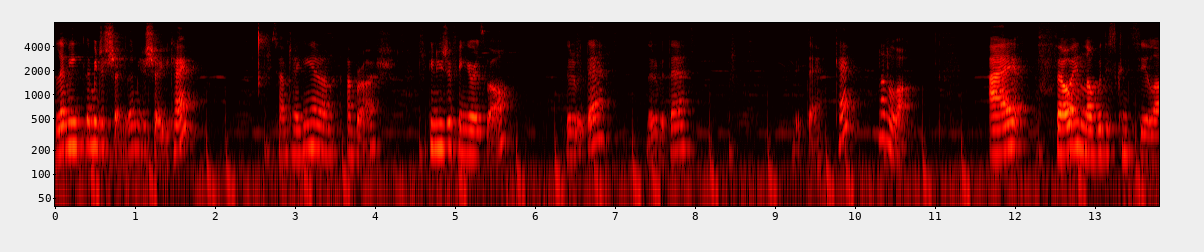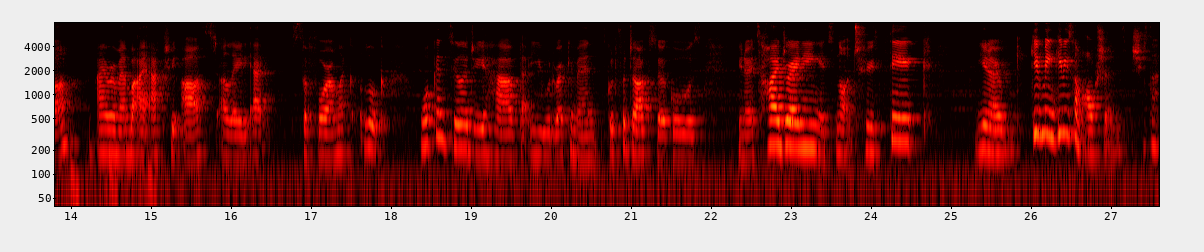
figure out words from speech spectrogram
let me let me just show you. Let me just show you, okay? So I'm taking it on a brush. You can use your finger as well. A little bit there, a little bit there, a bit there, okay? Not a lot. I fell in love with this concealer. I remember I actually asked a lady at Sephora, I'm like, look, what concealer do you have that you would recommend? It's good for dark circles, you know, it's hydrating, it's not too thick, you know, give me, give me some options. She's like,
